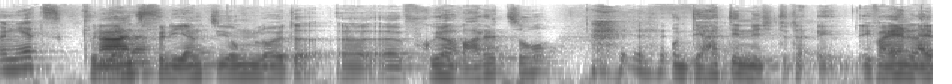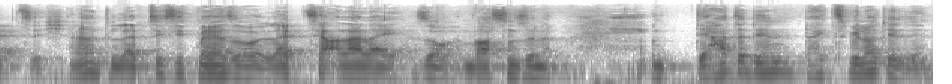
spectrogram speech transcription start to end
Und jetzt Für die, ganz, für die ganz jungen Leute, äh, äh, früher war das so. Und der hat den nicht, ich war ja in Leipzig. Ne? In Leipzig sieht man ja so Leipzig allerlei, so im wahrsten Sinne. Und der hatte den, da habe ich zwei Leute gesehen,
